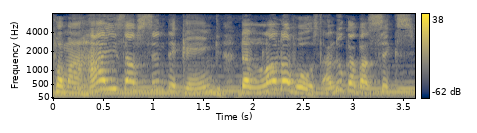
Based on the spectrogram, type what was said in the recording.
For my eyes have seen the King, the Lord of hosts. And look at verse 6.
